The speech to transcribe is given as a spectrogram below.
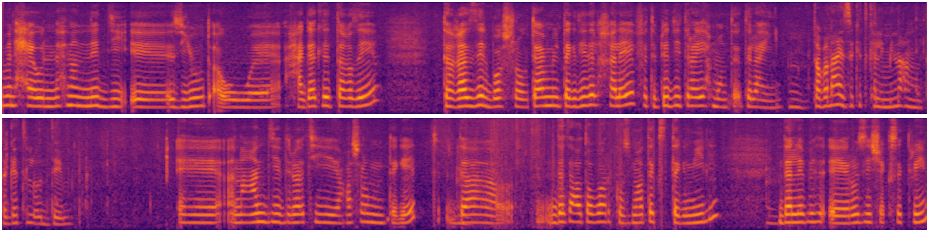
بنحاول إن إحنا ندي آه، زيوت أو حاجات للتغذية تغذي البشرة وتعمل تجديد الخلايا فتبتدي تريح منطقة العين. طب أنا عايزاكي تكلمينا عن المنتجات اللي قدام أنا عندي دلوقتي عشر منتجات. ده ده تعتبر cosmetics تجميلي. ده لبس آه، rosy cheeks cream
